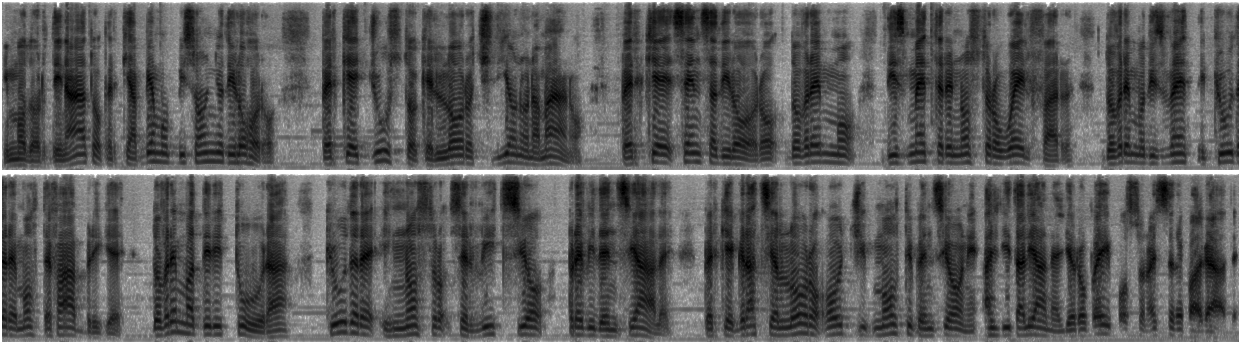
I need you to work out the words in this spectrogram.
in modo ordinato, perché abbiamo bisogno di loro, perché è giusto che loro ci diano una mano, perché senza di loro dovremmo dismettere il nostro welfare, dovremmo dismet- chiudere molte fabbriche, dovremmo addirittura chiudere il nostro servizio previdenziale perché grazie a loro oggi molte pensioni agli italiani e agli europei possono essere pagate.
